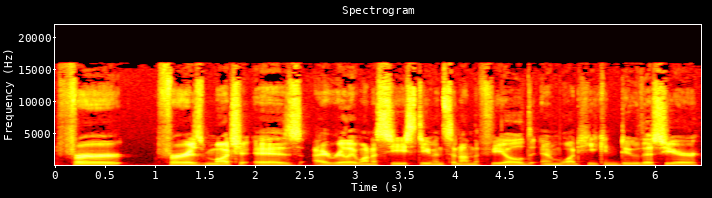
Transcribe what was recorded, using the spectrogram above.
for for as much as I really want to see Stevenson on the field and what he can do this year,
